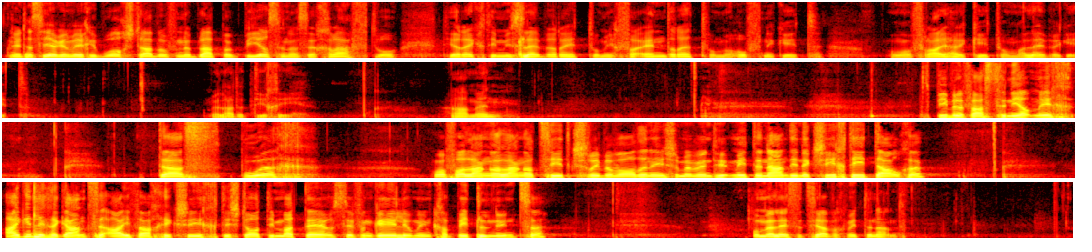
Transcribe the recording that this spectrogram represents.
Nicht als irgendwelche Buchstaben auf einem Blatt Papier, sondern als eine Kraft, die direkt in mein Leben redet, die mich verändert, die mir Hoffnung gibt, wo mir Freiheit gibt, wo mir Leben gibt. Wir laden dich ein. Amen. Die Bibel fasziniert mich. Das Buch, das vor langer, langer Zeit geschrieben worden ist. Und wir wollen heute miteinander in eine Geschichte eintauchen. Eigentlich eine ganz einfache Geschichte. Die steht im Matthäus-Evangelium im Kapitel 19. Und wir lesen sie einfach miteinander.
